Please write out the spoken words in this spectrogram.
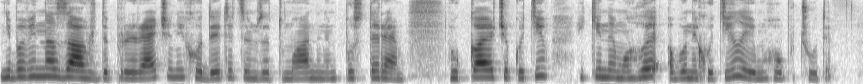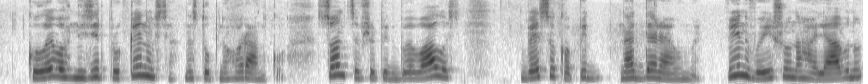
ніби він назавжди приречений ходити цим затуманеним пустирем, гукаючи котів, які не могли або не хотіли його почути. Коли вогнезір прокинувся наступного ранку, сонце вже підбивалось високо під над деревами. Він вийшов на галявину,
